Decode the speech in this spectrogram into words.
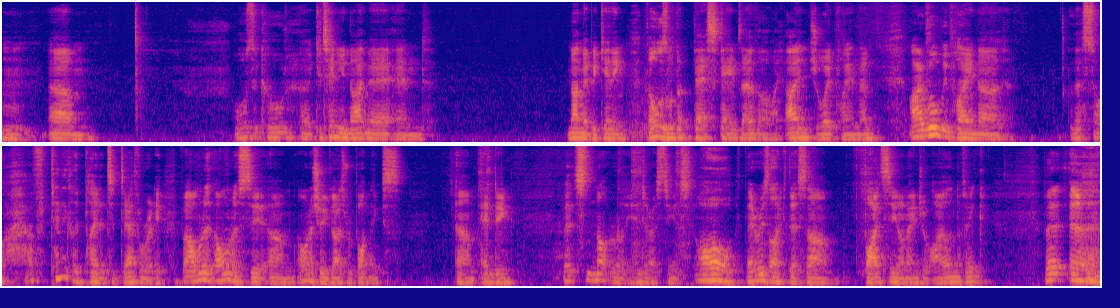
Mm. Um, what was it called? Uh, Continue Nightmare and Nightmare Beginning. Those were the best games ever. Like I enjoyed playing them. I will be playing uh, this. I've technically played it to death already, but I want to. I want to see. Um, I want to show you guys Robotnik's um, ending. It's not really interesting. It's oh, there is like this um fight scene on Angel Island, I think, but uh,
